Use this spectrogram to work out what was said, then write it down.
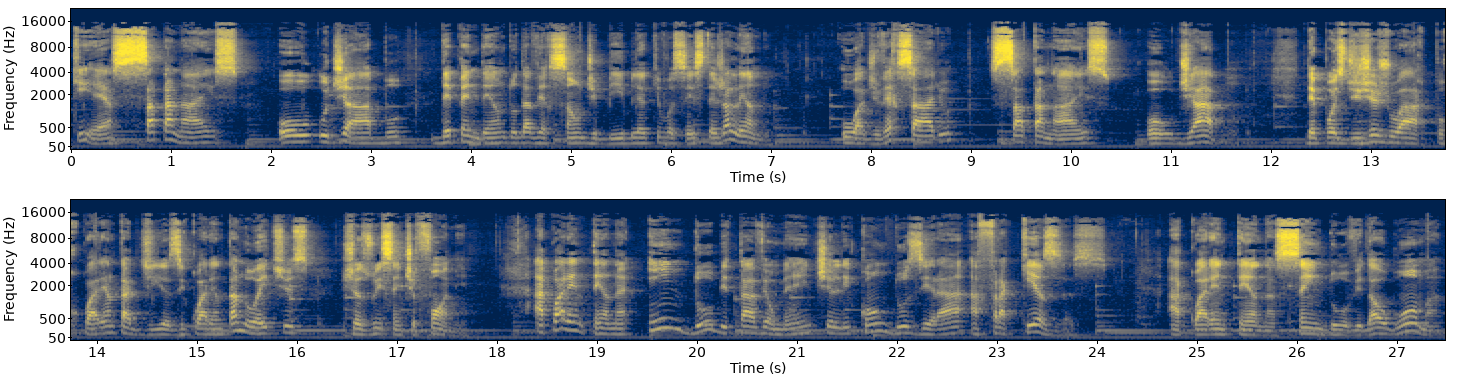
que é Satanás ou o diabo, dependendo da versão de Bíblia que você esteja lendo. O adversário, Satanás ou diabo. Depois de jejuar por 40 dias e 40 noites, Jesus sente fome. A quarentena indubitavelmente lhe conduzirá a fraquezas. A quarentena, sem dúvida alguma,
